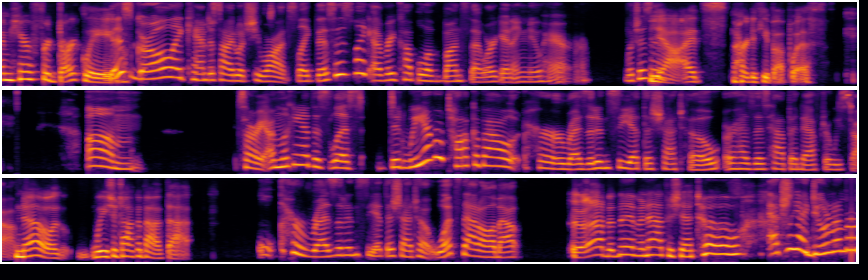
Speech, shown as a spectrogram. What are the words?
I'm here for Darkly. This girl like can't decide what she wants. Like, this is like every couple of months that we're getting new hair, which is yeah, it's hard to keep up with. Um, sorry, I'm looking at this list. Did we ever talk about her residency at the chateau, or has this happened after we stopped? No, we should talk about that. Her residency at the chateau. What's that all about? I've been living at the chateau. Actually, I do remember.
